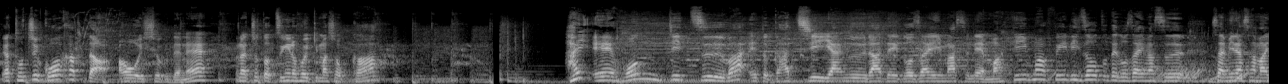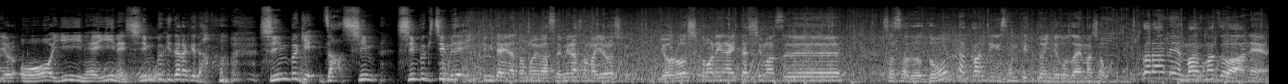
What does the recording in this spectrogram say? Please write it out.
いや途中怖かった。青一色でね。ほなちょっと次の方行きましょうか。はい、えー、本日は、えっ、と、ガチヤグラでございますね。マフィマフィリゾートでございます。さあ、皆様よろ、おー、いいね、いいね、新武器だらけだ。新武器、ザ、新、新武器チームで行ってみたいなと思います。皆様よろしく、よろしくお願いいたします。さあさあ、どんな感じに攻めていくといいんでございましょう。ここからね、ま、まずはね、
